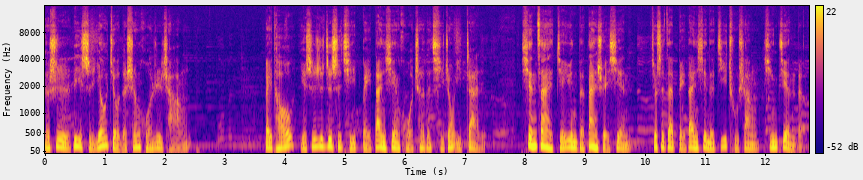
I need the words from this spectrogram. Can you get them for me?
则是历史悠久的生活日常。北投也是日治时期北淡线火车的其中一站。现在捷运的淡水线就是在北淡线的基础上新建的。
